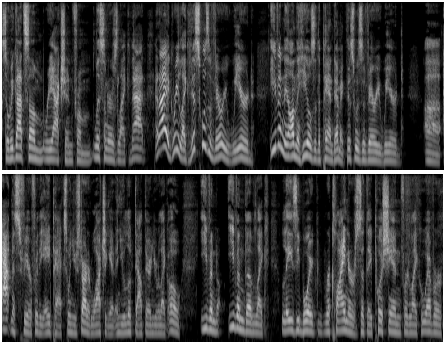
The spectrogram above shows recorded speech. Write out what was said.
so we got some reaction from listeners like that. And I agree, like, this was a very weird, even on the heels of the pandemic, this was a very weird uh, atmosphere for the Apex when you started watching it and you looked out there and you were like, oh, even even the like lazy boy recliners that they push in for like whoever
